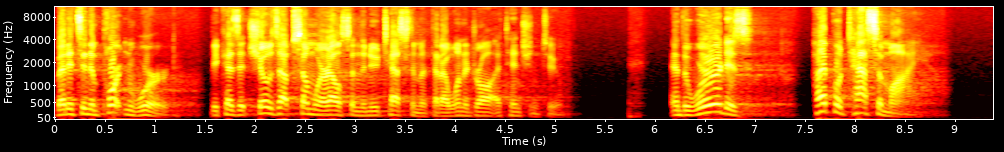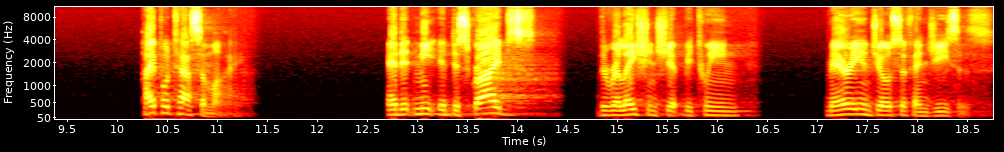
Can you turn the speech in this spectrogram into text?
But it's an important word because it shows up somewhere else in the New Testament that I want to draw attention to. And the word is hypotassomai. Hypotassomai. And it, me, it describes the relationship between Mary and Joseph and Jesus.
